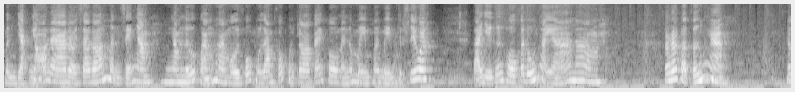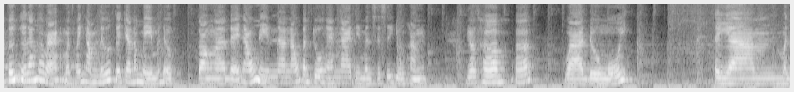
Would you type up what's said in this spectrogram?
Mình chặt nhỏ ra rồi sau đó mình sẽ ngâm ngâm nước khoảng à, 10 phút 15 phút mình cho cái khô này nó mềm hơi mềm chút xíu á. Tại vì cái khô cá đuối này à nó nó rất là cứng nha nó cứng dữ lắm các bạn. Mình phải ngâm nước để cho nó mềm mới được. Còn à, để nấu nem à, nấu canh chua ngày hôm nay thì mình sẽ sử dụng hành rau thơm ớt và đường muối. Thì à, mình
